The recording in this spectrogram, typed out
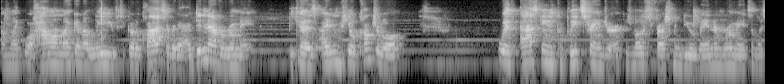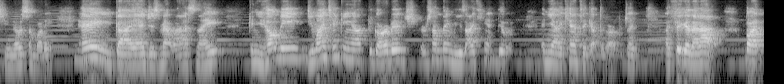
I'm like, well, how am I going to leave to go to class every day? I didn't have a roommate because I didn't feel comfortable with asking a complete stranger, because most freshmen do random roommates unless you know somebody. Hey, guy I just met last night, can you help me? Do you mind taking out the garbage or something? Because I can't do it. And yeah, I can't take out the garbage. I, I figure that out. But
